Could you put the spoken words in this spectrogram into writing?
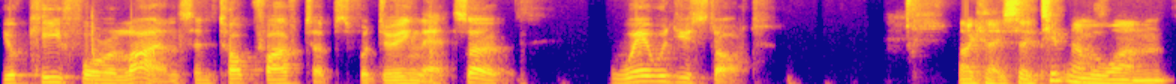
your key four alliance and top five tips for doing that. So, where would you start? Okay, so tip number one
